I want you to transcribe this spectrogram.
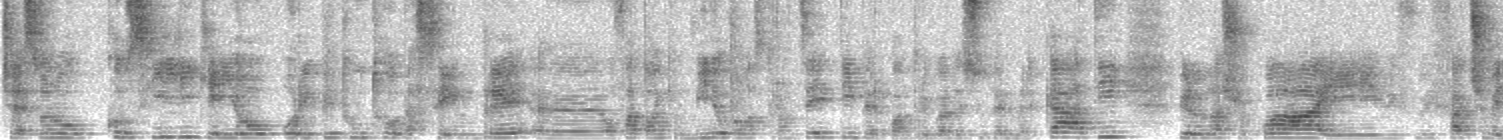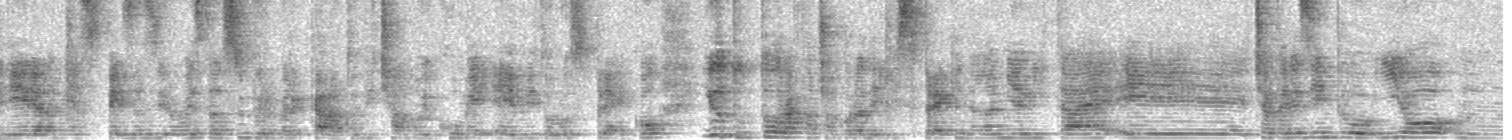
cioè sono consigli che io ho ripetuto da sempre, eh, ho fatto anche un video con la Stronzetti per quanto riguarda i supermercati, ve lo lascio qua e vi, vi faccio vedere la mia spesa zero waste al supermercato, diciamo, e come evito lo spreco. Io tuttora faccio ancora degli sprechi nella mia vita, eh, e, cioè per esempio io mh, mm,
